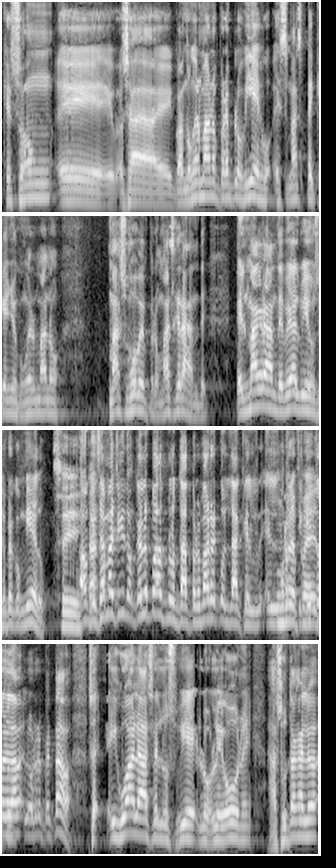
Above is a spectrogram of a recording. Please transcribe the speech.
que son, eh, o sea, eh, cuando un hermano, por ejemplo, viejo es más pequeño que un hermano más joven, pero más grande. El más grande ve al viejo siempre con miedo. Sí. Aunque sea más chiquito, aunque él lo pueda explotar, pero va a recordar que el, el chiquito le daba- lo respetaba. O sea, igual hacen los, vie- los leones, asustan al,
